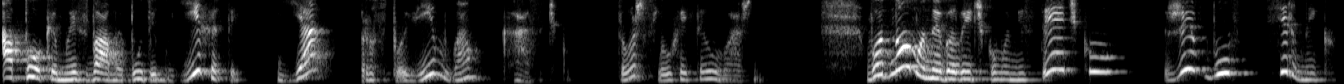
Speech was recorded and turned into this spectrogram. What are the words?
А поки ми з вами будемо їхати, я розповім вам казочку. Тож слухайте уважно. В одному невеличкому містечку жив був сірник.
